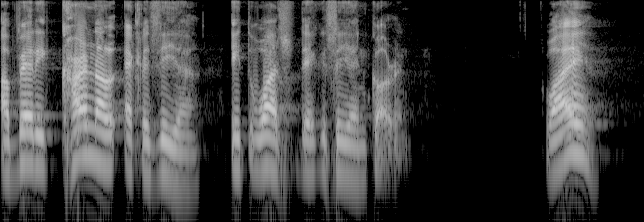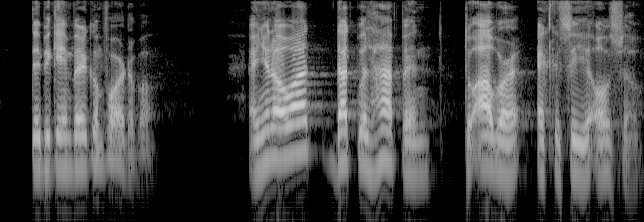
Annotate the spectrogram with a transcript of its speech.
a very carnal ecclesia, it was the ecclesia in Corinth. Why? They became very comfortable. And you know what? That will happen to our ecclesia also.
